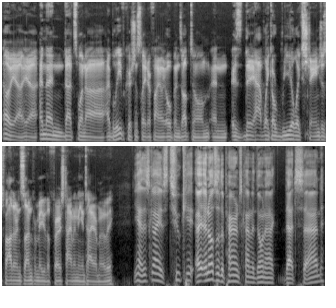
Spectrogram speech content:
Oh yeah, yeah. And then that's when uh I believe Christian Slater finally opens up to him and is they have like a real exchange as father and son for maybe the first time in the entire movie. Yeah, this guy has two kids, and also the parents kind of don't act that sad.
